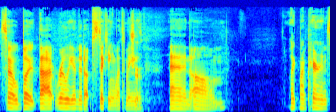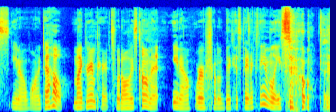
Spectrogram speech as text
So, but that really ended up sticking with me. Sure. And um, like my parents, you know, wanted to help. My grandparents would always comment, you know, we're from a big Hispanic family, so Okay.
